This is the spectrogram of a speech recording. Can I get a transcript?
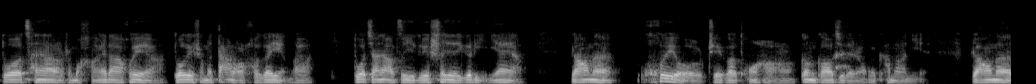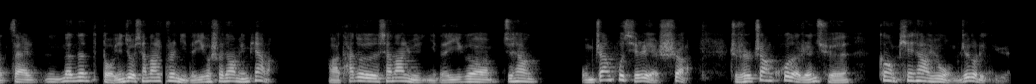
多参加点什么行业大会啊，多给什么大佬合个影啊，多讲讲自己对设计的一个理念呀。然后呢，会有这个同行更高级的人会看到你。然后呢，在那那抖音就相当于是你的一个社交名片了啊，它就相当于你的一个就像。我们站库其实也是，只是站库的人群更偏向于我们这个领域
